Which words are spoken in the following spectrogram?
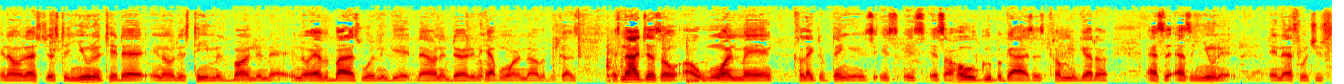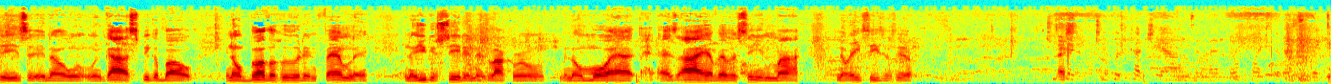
You know, that's just the unity that, you know, this team is bonding that, you know, everybody's willing to get down and dirty and help one another because it's not just a, a one man collective thing. It's, it's, it's, it's, a whole group of guys that's coming together as a, as a unit. And that's what you see. Is, you know, when, when guys speak about, you know, brotherhood and family, you know, you can see it in this locker room, you know, more as, as I have ever seen my, you know, eight seasons here. Two quick touchdowns and then no points the rest of the game. Is it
